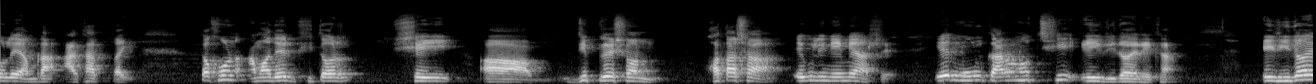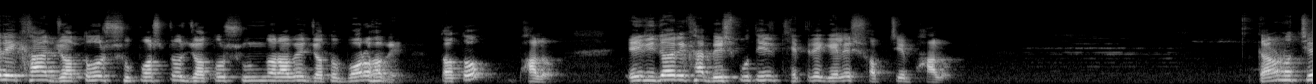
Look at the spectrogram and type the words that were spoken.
হলে আমরা আঘাত পাই। তখন আমাদের ভিতর সেই ডিপ্রেশন, হতাশা এগুলি নেমে আসে। এর মূল কারণ হচ্ছে এই হৃদয় রেখা। এই হৃদয় রেখা যত সুস্পষ্ট, যত সুন্দর হবে, যত বড় হবে, তত ভালো। এই হৃদয় রেখা বৃহস্পতির ক্ষেত্রে গেলে সবচেয়ে ভালো। কারণ হচ্ছে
